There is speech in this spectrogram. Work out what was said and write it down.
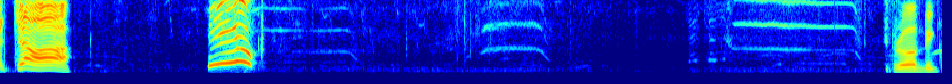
వచ్చినావా bro big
